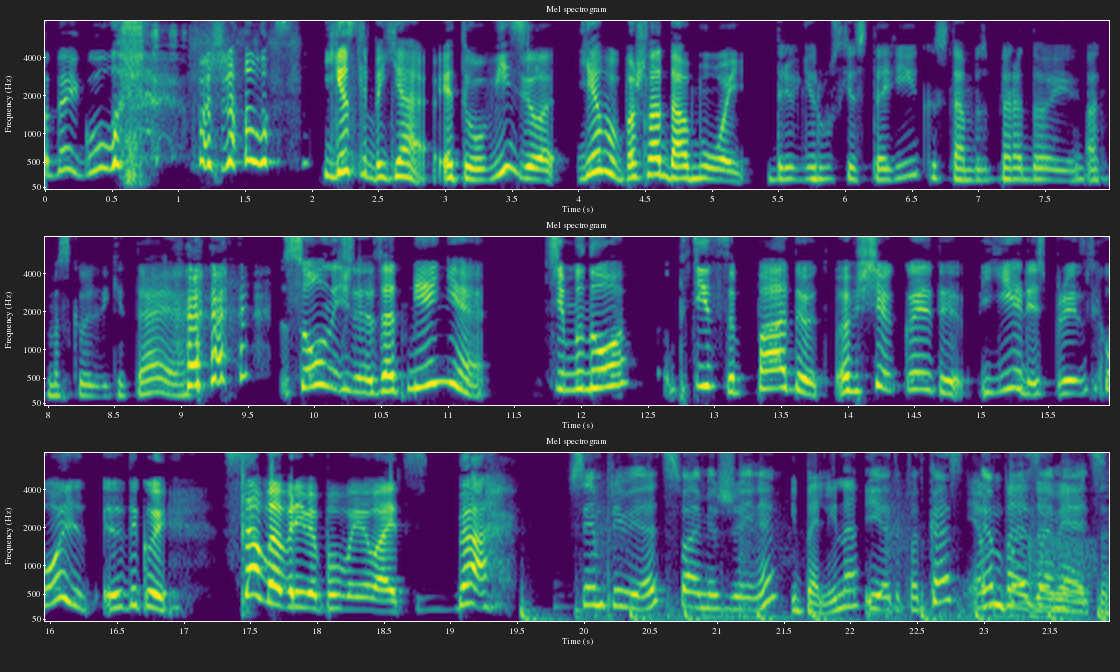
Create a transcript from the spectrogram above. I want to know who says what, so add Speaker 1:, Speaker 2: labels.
Speaker 1: подай голос, пожалуйста.
Speaker 2: Если бы я это увидела, я бы пошла домой. Древнерусский старик там с бородой от Москвы до Китая. Солнечное затмение, темно, птицы падают, вообще какая-то ересь происходит. Это такой, самое время повоевать.
Speaker 1: Да. Всем привет, с вами Женя
Speaker 2: и Полина.
Speaker 1: И это подкаст МП Замятин.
